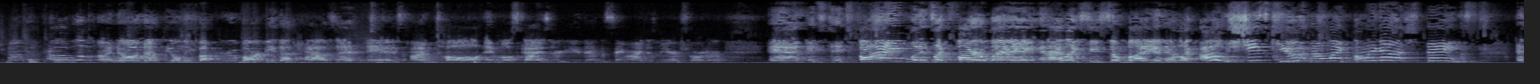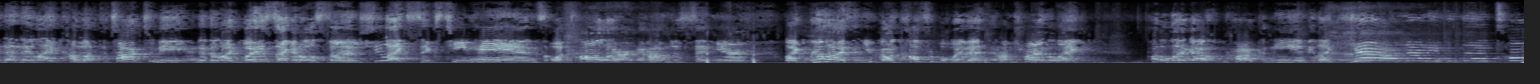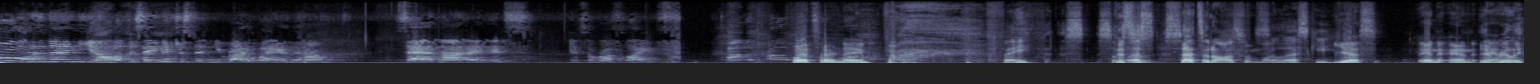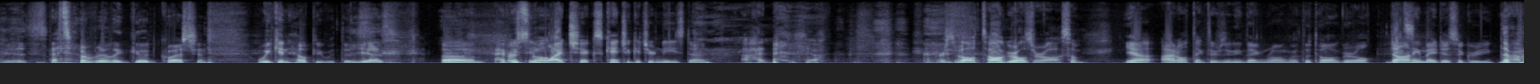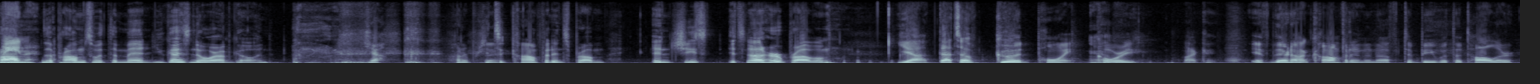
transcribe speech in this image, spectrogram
Common problem, I know I'm not the only Buckaroo Barbie that has it, is I'm tall and most guys are either the same height as me or shorter. And it's it's fine when it's like far away and I like see somebody and they're like, oh, she's cute. And I'm like, oh my gosh, thanks. And then they like come up to talk to me and then they're like, wait a second, old son, she like 16 hands or taller. And I'm just sitting here like realizing you've gone comfortable with it. And I'm trying to like put a leg out and crack a knee and be like, yeah, I'm not even that tall. And then y'all just ain't interested in you right away. And then I'm sad. And I, I- it's, it's a rough life. What's her name? Faith S- This is Celes- that's an awesome one. Celesky. Yes. And and It and really is. That's a really good question. We can help you with this. Yes. Um, have you First of seen all- White Chicks? Can't you get your knees done? I, yeah. First of all, tall girls are awesome. Yeah, I don't think there's anything wrong with a tall girl. Donnie may disagree. The I problem mean- the problems with the men. You guys know where I'm going. Yeah, hundred It's percent. a confidence problem. And she's it's not her problem. Yeah, that's a good point, Corey. Like, if they're not confident enough to be with a taller,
